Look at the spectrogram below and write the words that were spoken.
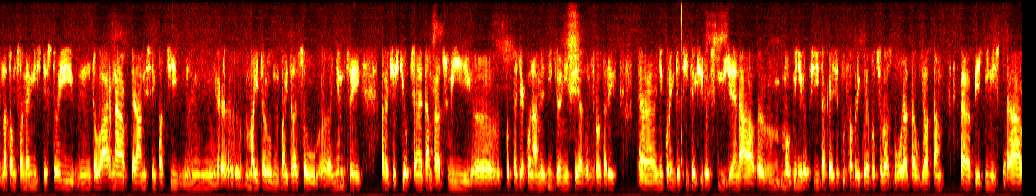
na tom samém místě stojí mm, továrna, která myslím patří mm, majitelům. Majitele jsou Němci, čeští občané tam pracují v podstatě jako námezní dělníci a zemřelo tady několik desítek židovských žen a mohl by někdo přijít také, že tu fabriku je potřeba zbourat a udělat tam pětní místo. Já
